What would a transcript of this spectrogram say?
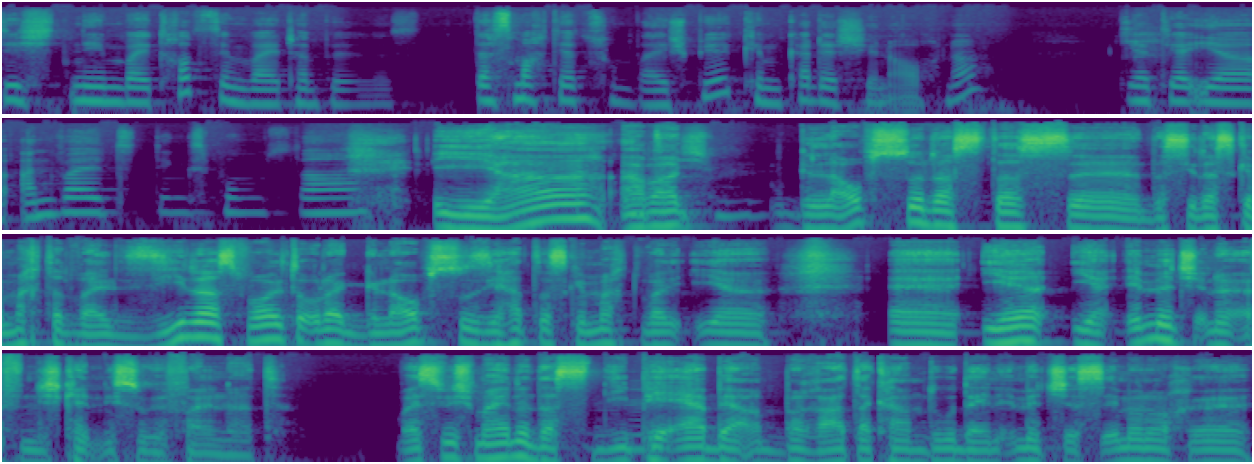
dich nebenbei trotzdem weiterbildest. Das macht ja zum Beispiel Kim Kardashian auch, ne? Die hat ja ihr Anwalt-Dingsbums da. ja, aber ich- glaubst du, dass, das, äh, dass sie das gemacht hat, weil sie das wollte, oder glaubst du, sie hat das gemacht, weil ihr, äh, ihr, ihr Image in der Öffentlichkeit nicht so gefallen hat? Weißt du, wie ich meine? Dass die PR-Berater kamen, du, dein Image ist immer noch äh,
